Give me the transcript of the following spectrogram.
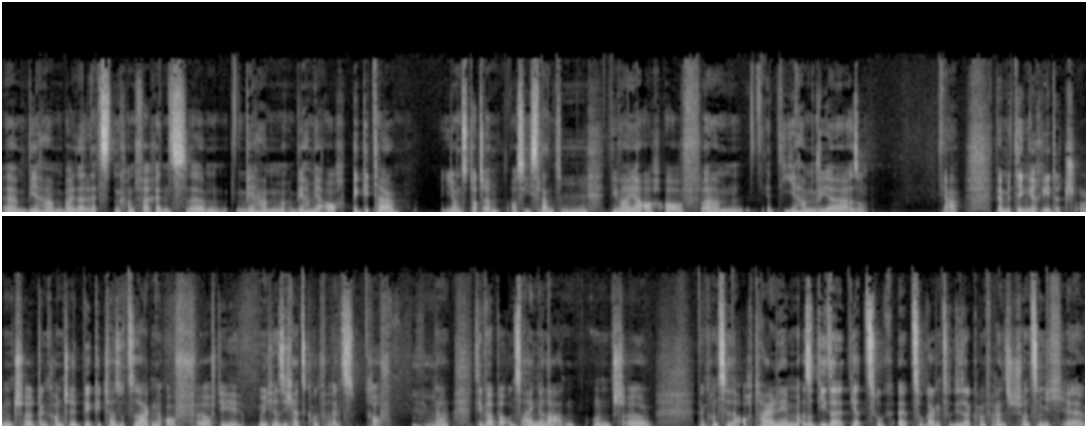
ähm, wir haben bei der letzten Konferenz, ähm, wir, haben, wir haben ja auch Birgitta Jonsdotter aus Island. Mhm. Die war ja auch auf, ähm, die haben wir, also ja, wir haben mit denen geredet und äh, dann konnte Birgitta sozusagen auf, auf die Münchner Sicherheitskonferenz drauf. Mhm. Ja, sie war bei uns eingeladen und äh, dann konntest du da auch teilnehmen. Also dieser der Zug, äh, Zugang zu dieser Konferenz ist schon ziemlich äh,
